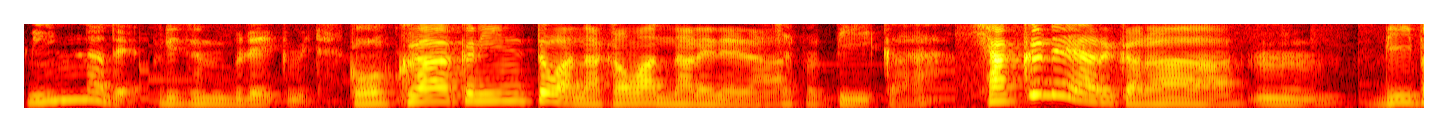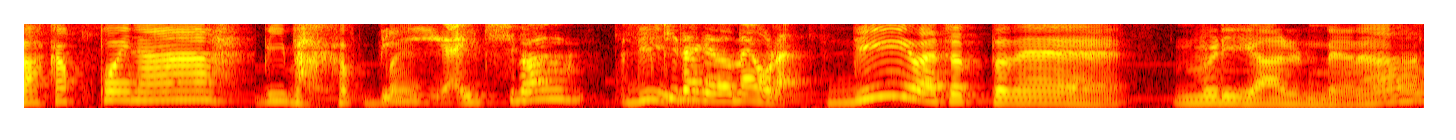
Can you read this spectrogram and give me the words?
みんなでプリズンブレイクみたいな。極悪人とは仲間になれねえな。じゃあやっぱ B か？100年あるからうん。B バカっぽいな。B バカっぽい。B が一番好きだけどね俺。D はちょっとね無理があるんだよな。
